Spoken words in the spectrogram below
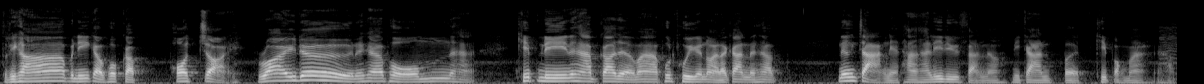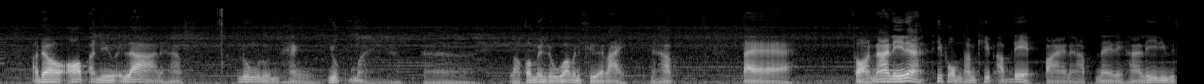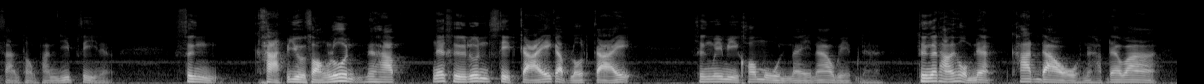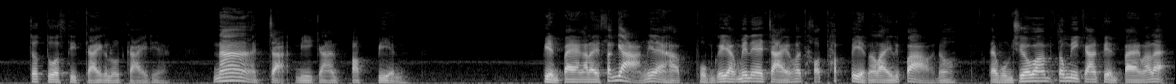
สวัสดีครับ วันนี้กลับพบกับพ่อจ่อยไรเดอร์นะครับผมนะฮะคลิปนี้นะครับก็จะมาพูดคุยกันหน่อยแล้วกันนะครับ เนื่องจากเนี่ยทาง Harley Davidson เนาะมีการเปิดคลิปออกมานะครับ a d o l of a New Era นะครับรุ่งรุนแห่งยุคใหม่นะครับเราก็ไม่รู้ว่ามันคืออะไรนะครับ แต่ก่อนหน้านี้เนี่ยที่ผมทำคลิปอัปเดตไปนะครับใน Harley Davidson 2024เนี่ยซึ่งขาดไปอยู่ 2 รุ่นนะครับ นั่นคือรุ่นสิทธิ์ไกด์กับรถไกด์ซึ่งไม่มีข้อมูลในหน้าเว็บนะซึ่งก็ทำให้ผมเนี่ยคาดเดานะครับได้ว่าเจ้าตัวสิทธิ์ไกด์กับรถไกด์เนี่ยน่าจะมีการปรับเปลี่ยน เปลี่ยนแปลงอะไรสักอย่างนี่แหละครับ ผมก็ยังไม่แน่ใจว่าเขาทับเปลี่ยนอะไรหรือเปล่าเนาะแต่ผมเชื่อว่าต้องมีการเปลี่ยนแปลงแล้วแหละ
